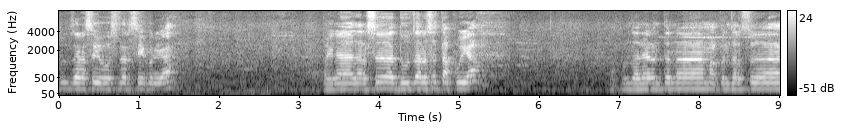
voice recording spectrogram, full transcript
दूध जरासं व्यवस्थित जरासं हे करूया. पहिला जरासं दूध जरासं तापूया. तापून झाल्यानंतर मग आपण जरासं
